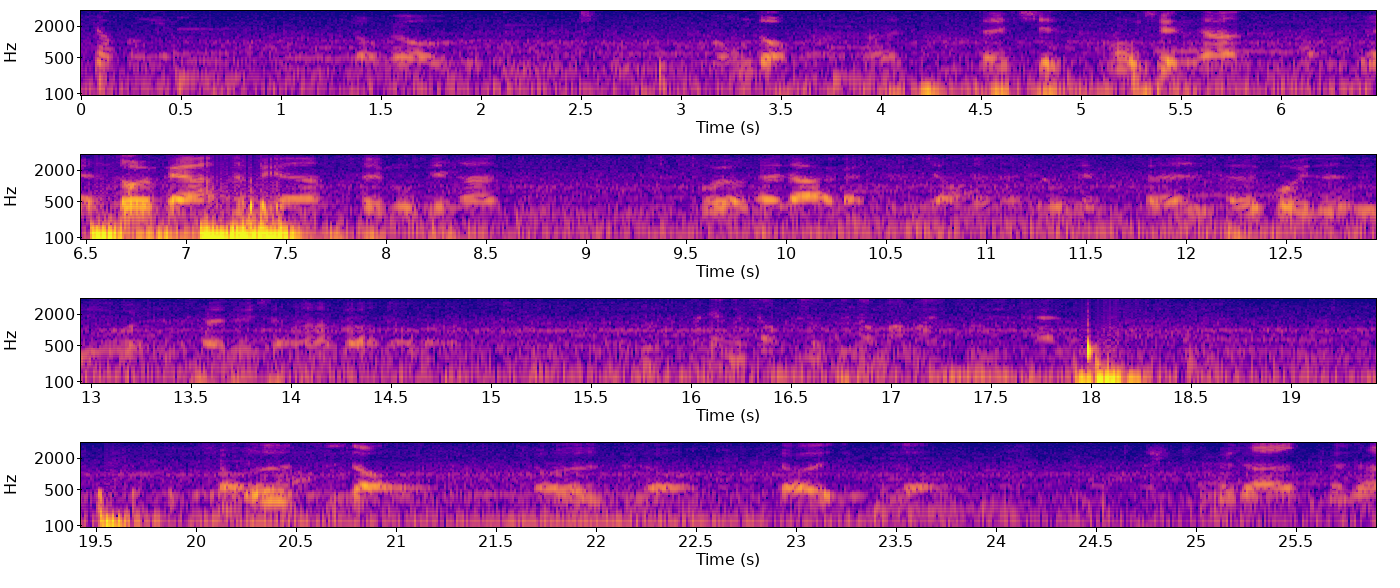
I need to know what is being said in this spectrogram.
小朋友，小朋友懵懂啊，在现目前他因为很多人陪他身边啊，所以目前他不会有太大的感觉。讲真的，目前可能可能过一阵子一定会的，他就想到他爸爸妈妈。那两个小朋友知道妈妈已经离开了，小乐知道了，小乐知道了，小乐已经知道了。可是他可是他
